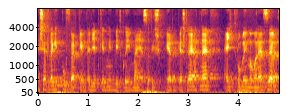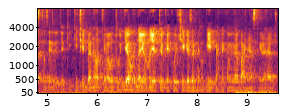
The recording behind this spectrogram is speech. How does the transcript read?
Esetleg itt pufferként egyébként, mint bitcoin bányászat is érdekes lehetne. Egy probléma van ezzel, ezt azért ugye aki kicsit benne hat témában tudja, hogy nagyon nagy a tőkeköltség ezeknek a gépeknek, amivel bányászni lehet.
